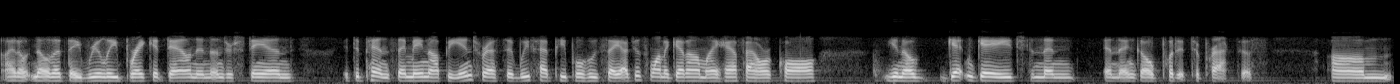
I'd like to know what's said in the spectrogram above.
I don't know that they really break it down and understand. It depends. They may not be interested. We've had people who say, "I just want to get on my half-hour call, you know, get engaged, and then and then go put it to practice." Um,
